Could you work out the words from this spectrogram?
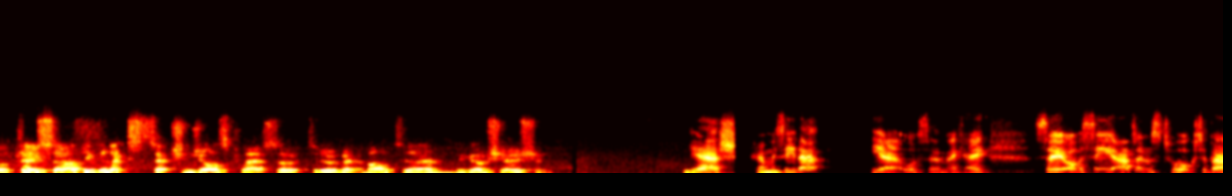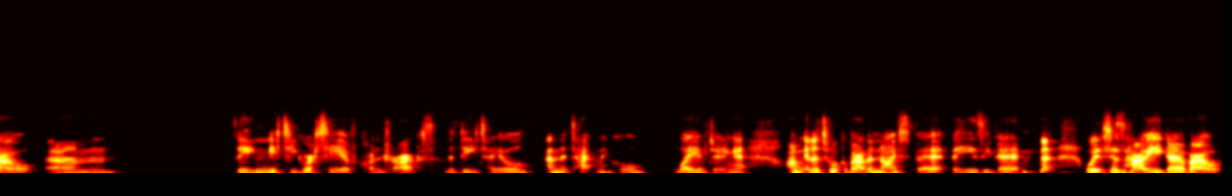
Okay, so I think the next section's yours, Claire. So to do a bit about um, negotiation. Yeah, can we see that? Yeah, awesome. Okay, so obviously Adam's talked about um, the nitty gritty of contracts, the detail, and the technical way of doing it. I'm going to talk about the nice bit, the easy bit, which is how you go about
